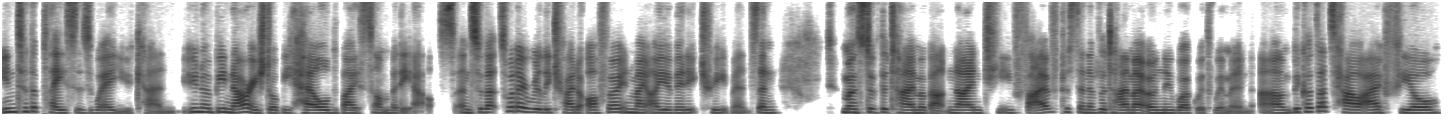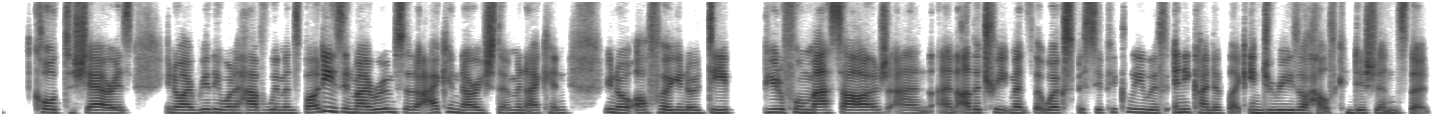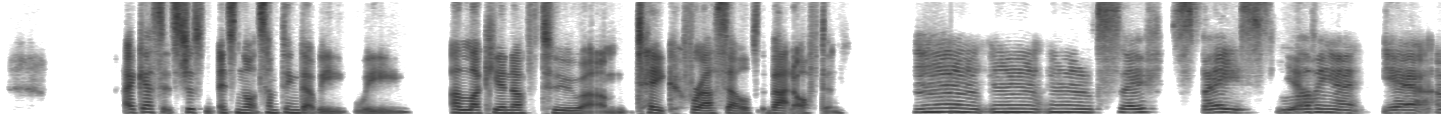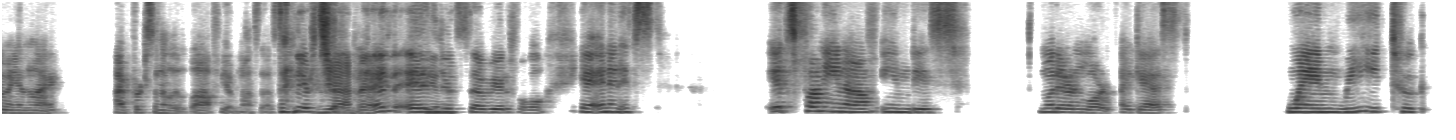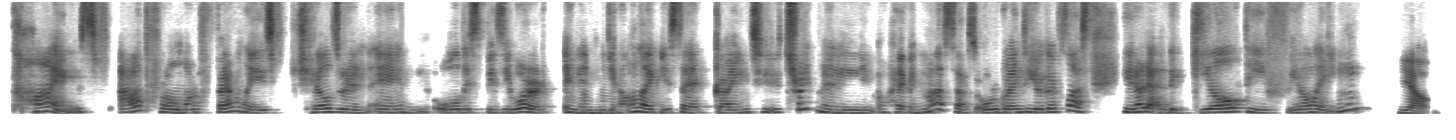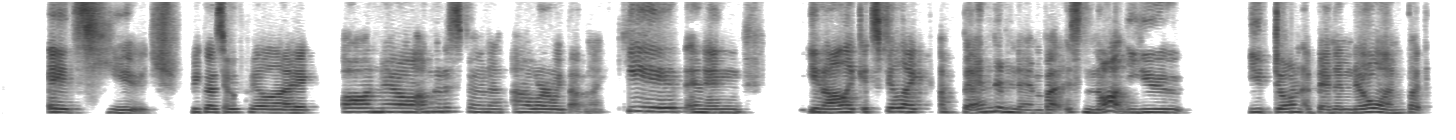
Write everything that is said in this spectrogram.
into the places where you can, you know, be nourished or be held by somebody else. And so that's what I really try to offer in my Ayurvedic treatments. And most of the time, about 95% of the time, I only work with women um, because that's how I feel called to share is you know i really want to have women's bodies in my room so that i can nourish them and i can you know offer you know deep beautiful massage and and other treatments that work specifically with any kind of like injuries or health conditions that I guess it's just it's not something that we we are lucky enough to um, take for ourselves that often. Mm, mm, mm, safe space, yeah. loving it. Yeah, I mean, like I personally love your massage and your treatment. Yeah. It's yeah. just so beautiful. Yeah, and then it's it's funny enough in this modern world, I guess, when we took times out from our families, children, and all this busy work. And then, mm-hmm. you know, like you said, going to treatment or having massage or going to yoga class, you know, that the guilty feeling. Yeah. It's huge because yeah. we feel like, oh no, I'm gonna spend an hour without my kid. And then you know like it's feel like abandon them but it's not you you don't abandon no one but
